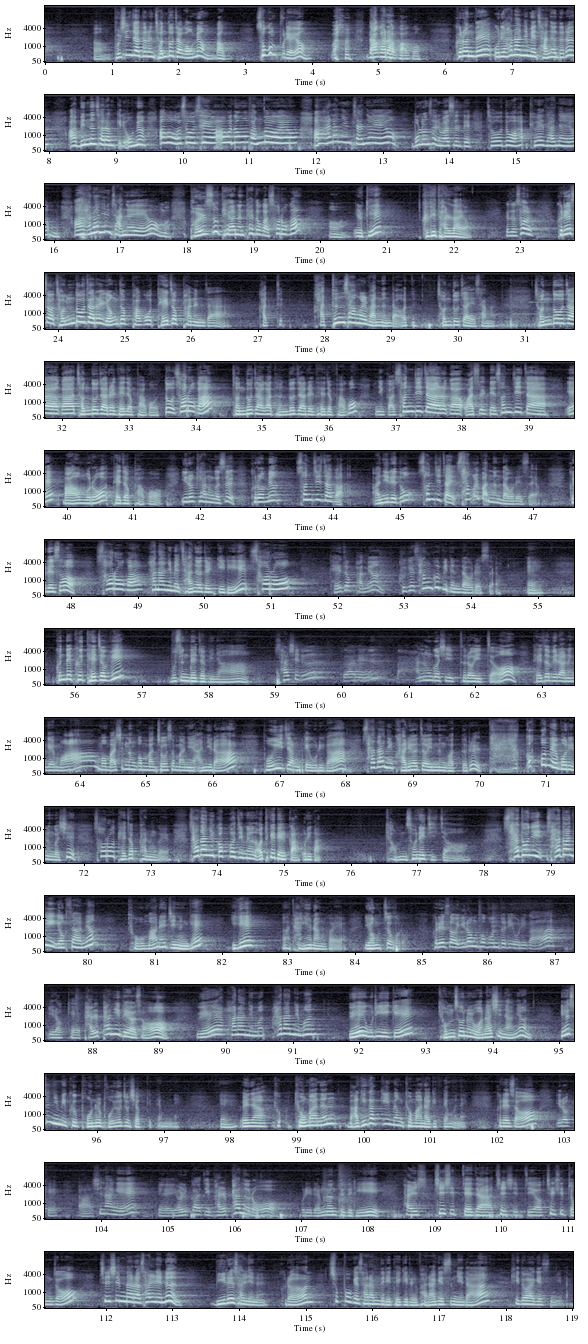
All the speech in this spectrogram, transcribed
어, 불신자들은 전도자가 오면 막 소금 뿌려요. 나가라고 하고. 그런데 우리 하나님의 자녀들은 아 믿는 사람끼리 오면 아 어서 오세요. 아 너무 반가워요. 아 하나님 자녀예요. 모르는 사람이 왔을 때 저도 하- 교회 다녀요. 아 하나님 자녀예요. 뭐 벌써 대하는 태도가 서로가 어 이렇게 그게 달라요. 그래서 설 그래서 전도자를 영접하고 대접하는 자 같은 같은 상을 받는다. 어떤- 전도자의 상을. 전도자가 전도자를 대접하고 또 서로가 전도자가 전도자를 대접하고 그러니까 선지자가 왔을 때 선지자의 마음으로 대접하고 이렇게 하는 것을 그러면 선지자가 아니래도 선지자의 상을 받는다고 그랬어요. 그래서 서로가 하나님의 자녀들끼리 서로 대접하면 그게 상급이 된다고 그랬어요. 예. 근데 그 대접이 무슨 대접이냐? 사실은 그 안에는 많은 것이 들어있죠. 대접이라는 게 뭐, 뭐 맛있는 것만 줘서만이 아니라 보이지 않게 우리가 사단이 가려져 있는 것들을 다 꺾어내 버리는 것이 서로 대접하는 거예요. 사단이 꺾어지면 어떻게 될까? 우리가 겸손해지죠. 사돈이 사단이 역사하면 교만해지는 게 이게 어, 당연한 거예요. 영적으로. 그래서 이런 부분들이 우리가 이렇게 발판이 되어서 왜 하나님은 하나님은 왜 우리에게 겸손을 원하시냐면 예수님이 그 본을 보여주셨기 때문에 예, 왜냐 교, 교만은 마귀가 끼면 교만하기 때문에 그래서 이렇게 아, 신앙의 예, 열 가지 발판으로 우리 렘런트들이 80, 70 제자, 70 지역, 70 종족, 70 나라 살리는 미래 살리는 그런 축복의 사람들이 되기를 바라겠습니다. 기도하겠습니다.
